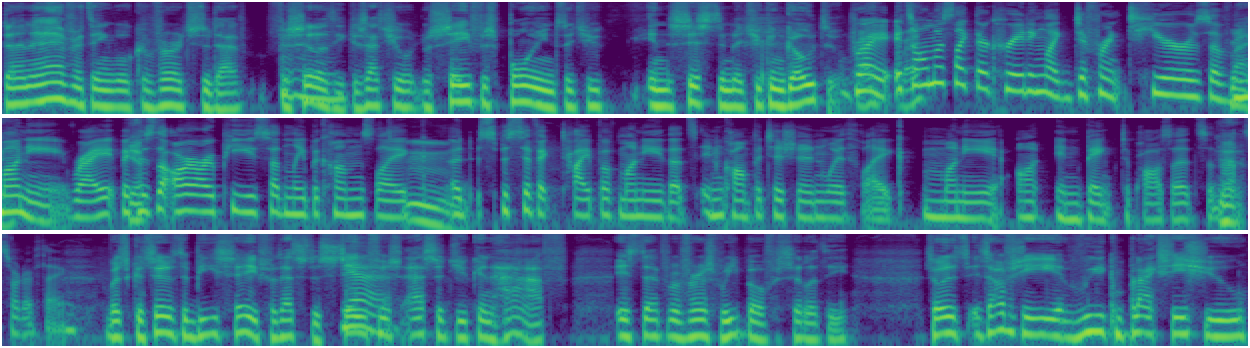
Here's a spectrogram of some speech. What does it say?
Then everything will converge to that facility because mm-hmm. that's your, your safest point that you in the system that you can go to. Right. right? It's right? almost like they're creating like different tiers of right. money, right? Because yep. the RRP suddenly becomes like mm. a specific type of money that's in competition with like money on, in bank deposits and yeah. that sort of thing. But it's considered to be safe. So that's the safest yeah. asset you can have is that reverse repo facility. So it's, it's obviously a really complex issue,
